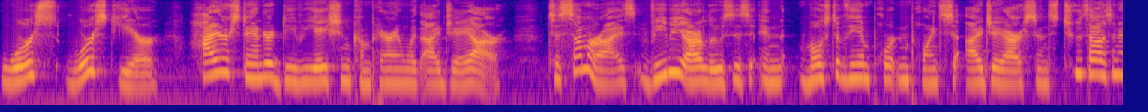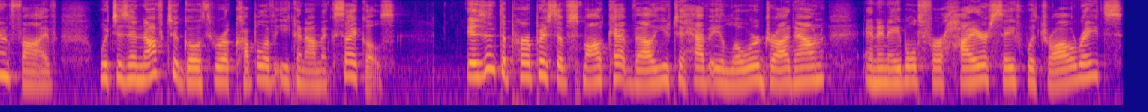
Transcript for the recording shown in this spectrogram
worse worst year, higher standard deviation comparing with IJR. To summarize, VBR loses in most of the important points to IJR since 2005, which is enough to go through a couple of economic cycles. Isn't the purpose of small cap value to have a lower drawdown and enabled for higher safe withdrawal rates?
